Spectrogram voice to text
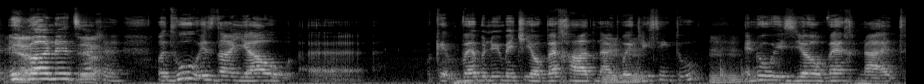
Ik Ja. wou net Ja. zeggen. Want hoe is dan jouw... eh, Oké, we hebben nu een beetje jouw weg gehad naar het Mhm. weightlifting toe. Mhm. En hoe is jouw weg naar het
